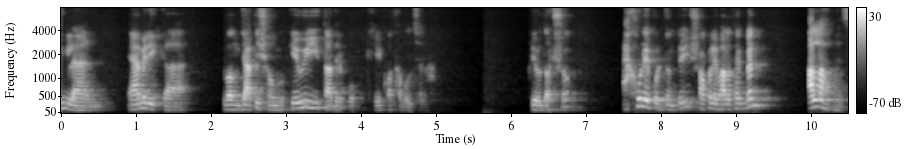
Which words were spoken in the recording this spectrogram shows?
ইংল্যান্ড, আমেরিকা এবং জাতিসংঘ কেউই তাদের পক্ষে কথা বলছে না। প্রিয় দর্শক এখন এ পর্যন্তই। সকলে ভালো থাকবেন। আল্লাহ হাফেজ।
